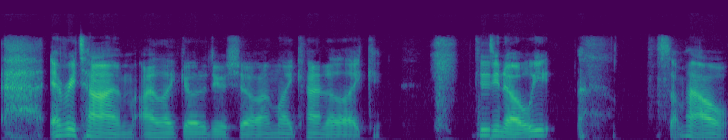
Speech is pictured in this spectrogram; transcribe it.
every time I like go to do a show, I'm like kind of like cuz you know, we somehow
